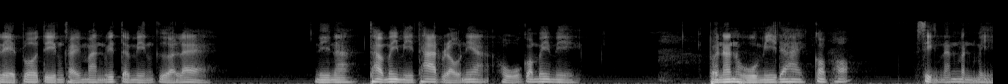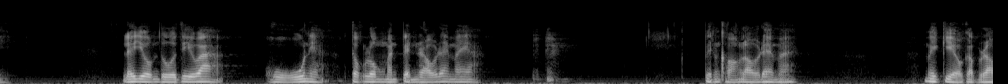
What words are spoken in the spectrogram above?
เดรตโปรตีนไขมันวิตามินเกลือแร่นี่นะ ถ้าไม่มีธาตุเราเนี่ย หูก็ไม่มี ราะนั้นหูมีได้ก็เพราะสิ่งนั้นมันมี แล้วโยมดูที่ว่า หูเนี่ย ตกลงมันเป็นเราได้ไหมอะ เป็นของเราได้ไหมไม่เกี่ยวกับเรา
